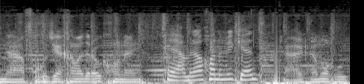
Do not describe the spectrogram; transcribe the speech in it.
Nou, volgend jaar gaan we er ook gewoon heen. Ja, maar dan gewoon een weekend. Kijk, helemaal goed.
